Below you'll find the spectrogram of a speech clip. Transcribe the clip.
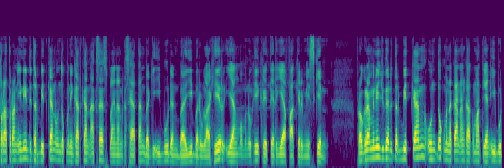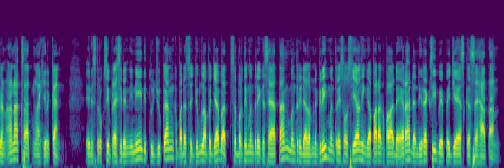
peraturan ini diterbitkan untuk meningkatkan akses pelayanan kesehatan bagi ibu dan bayi baru lahir yang memenuhi kriteria fakir miskin. Program ini juga diterbitkan untuk menekan angka kematian ibu dan anak saat melahirkan. Instruksi Presiden ini ditujukan kepada sejumlah pejabat seperti Menteri Kesehatan, Menteri Dalam Negeri, Menteri Sosial, hingga para kepala daerah dan direksi BPJS Kesehatan.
